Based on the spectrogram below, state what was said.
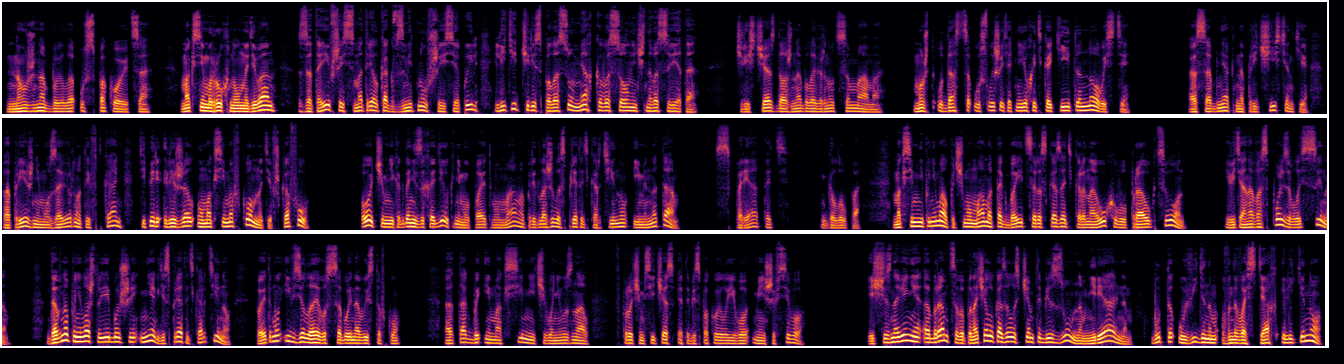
Нужно было успокоиться. Максим рухнул на диван, затаившись, смотрел, как взметнувшаяся пыль летит через полосу мягкого солнечного света. Через час должна была вернуться мама. Может, удастся услышать от нее хоть какие-то новости. Особняк на Причистенке, по-прежнему завернутый в ткань, теперь лежал у Максима в комнате, в шкафу. Отчим никогда не заходил к нему, поэтому мама предложила спрятать картину именно там. Спрятать? Глупо. Максим не понимал, почему мама так боится рассказать Карнаухову про аукцион. И ведь она воспользовалась сыном. Давно поняла, что ей больше негде спрятать картину, поэтому и взяла его с собой на выставку а так бы и Максим ничего не узнал. Впрочем, сейчас это беспокоило его меньше всего. Исчезновение Абрамцева поначалу казалось чем-то безумным, нереальным, будто увиденным в новостях или кино.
